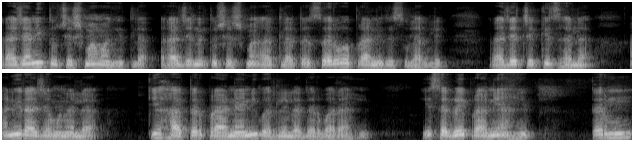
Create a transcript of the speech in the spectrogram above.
राजाने तो चष्मा मागितला. राजाने तो चष्मा घातला तर सर्व प्राणी दिसू लागले. राजा चकित झाला आणि राजा म्हणाला की हा तर प्राण्यांनी भरलेला दरबार आहे. हे सगळे प्राणी आहेत. तर मग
